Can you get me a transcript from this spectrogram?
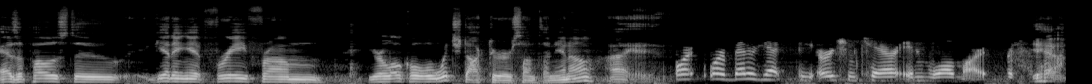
as opposed to getting it free from your local witch doctor or something, you know? I, or or better yet, the urgent care in Walmart. Yeah.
